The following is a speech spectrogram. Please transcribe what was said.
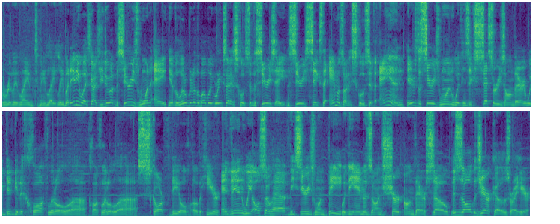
really lame to me lately. But anyways, guys, you do have the Series 1A. You have a little bit of the Bubbly Ringside exclusive, the Series 8, the Series 6, the Amazon exclusive, and here's the Series 1 with his accessories on there. We did get a cloth little, uh, cloth little uh, scarf deal over here. And then we also have the Series 1B with the Amazon shirt on there. So this is all the Jerichos right here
